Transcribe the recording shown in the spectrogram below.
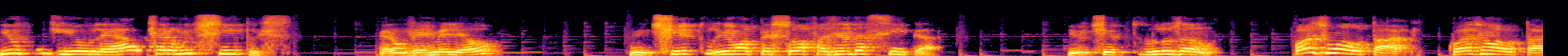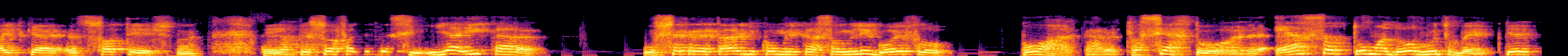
E o, e o layout era muito simples. Era um vermelhão, um título e uma pessoa fazendo assim, cara. E o títulozão. Quase um all-tap quase um all-type, que é, é, só texto, né? Sim. E a pessoa fazendo assim. E aí, cara, o secretário de comunicação me ligou e falou: Porra, cara, tu acertou. Essa tu mandou muito bem. Porque.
